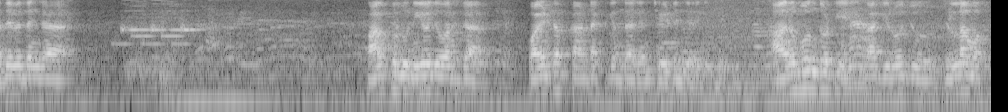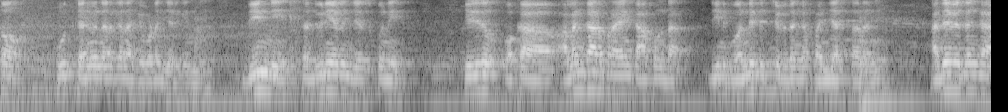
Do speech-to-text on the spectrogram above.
అదేవిధంగా పాలకొల్లు నియోజకవర్గ పాయింట్ ఆఫ్ కాంటాక్ట్ కింద కానీ చేయడం జరిగింది. ఆ అనుభవంతో నాకు ఈరోజు జిల్లా మొత్తం బూత్ కన్వీనర్గా నాకు ఇవ్వడం జరిగింది. దీన్ని సద్వినియోగం చేసుకుని ఇది ఒక అలంకారప్రాయం కాకుండా దీనికి వన్నీ తెచ్చే విధంగా పనిచేస్తానని అదేవిధంగా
